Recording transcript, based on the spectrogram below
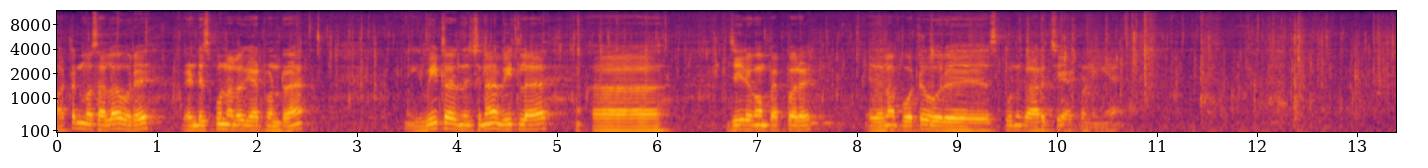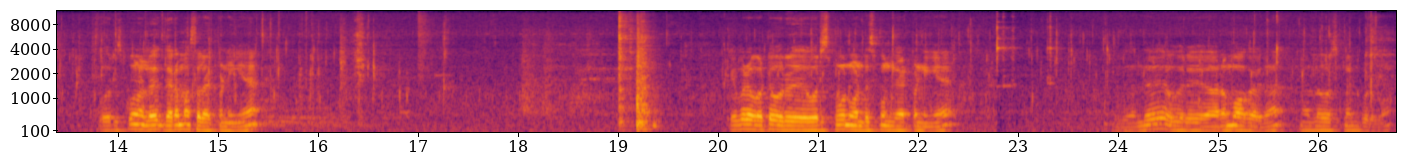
மட்டன் மசாலா ஒரு ரெண்டு ஸ்பூன் அளவுக்கு ஆட் பண்ணுறேன் நீங்கள் வீட்டில் இருந்துச்சுன்னா வீட்டில் ஜீரகம் பெப்பரு இதெல்லாம் போட்டு ஒரு ஸ்பூனுக்கு அரைச்சி ஆட் பண்ணிங்க. ஒரு ஸ்பூன் அளவு கரம் மசாலா ஆட் பண்ணிங்க. கெவரை மட்டும் ஒரு ஒரு ஸ்பூன் ஒன்றரை ஸ்பூன் ஆட் பண்ணிங்க. இது வந்து ஒரு அரமோகாய் தான். நல்ல ஒரு ஸ்மெல் கொடுக்கும்.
